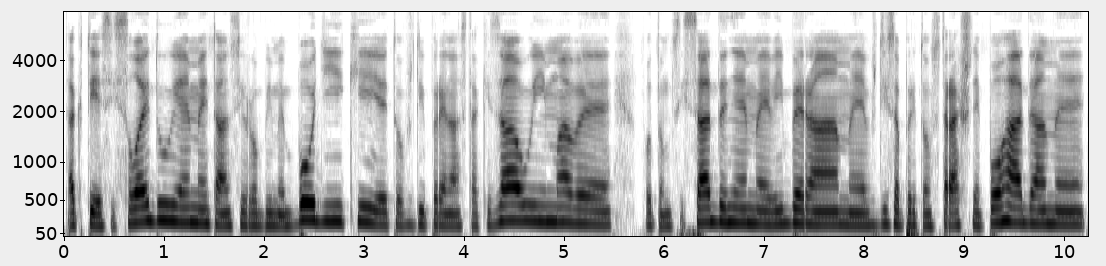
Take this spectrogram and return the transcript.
tak tie si sledujeme, tam si robíme bodíky, je to vždy pre nás také zaujímavé, potom si sadneme, vyberáme, vždy sa pri tom strašne pohádame,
